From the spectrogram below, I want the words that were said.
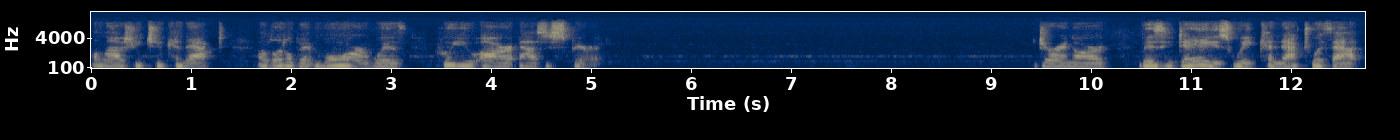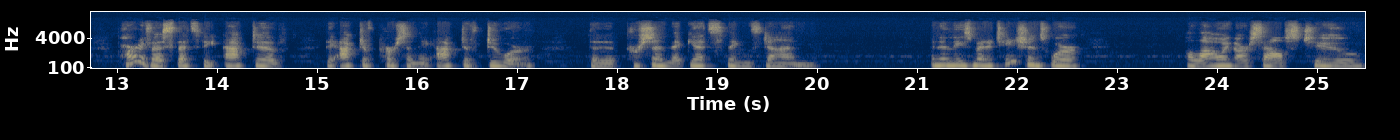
Allows you to connect a little bit more with who you are as a spirit. During our busy days, we connect with that part of us that's the active, the active person, the active doer, the person that gets things done. And in these meditations, we're allowing ourselves to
